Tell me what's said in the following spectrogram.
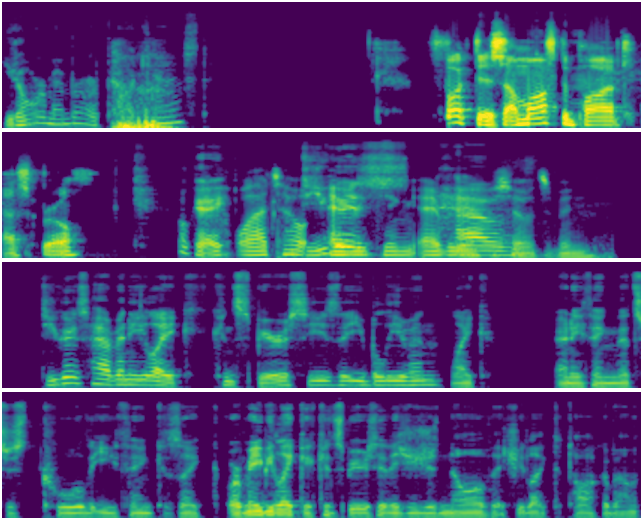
You don't remember our podcast? Fuck this. I'm off the podcast, bro. Okay. Well, that's how Do you guys everything, every have- episode's been. Do you guys have any like conspiracies that you believe in? Like anything that's just cool that you think is like, or maybe like a conspiracy that you just know of that you'd like to talk about?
